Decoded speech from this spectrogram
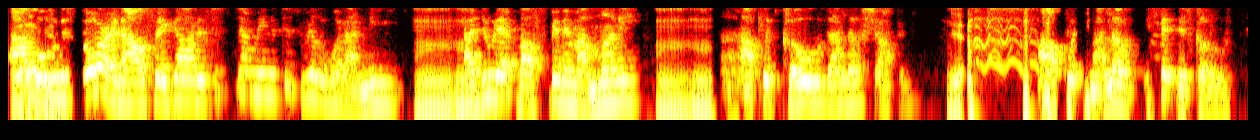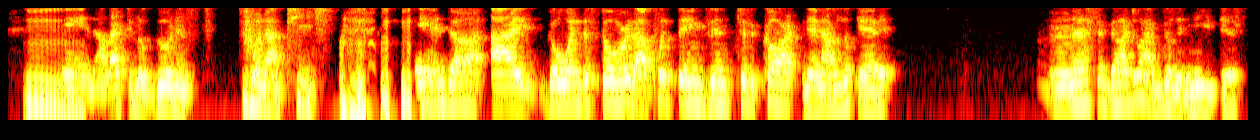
I'll go in the store and I'll say, God, is this, I mean, is this really what I need? Mhm. I do that by spending my money. Mhm. Uh, I'll put clothes. I love shopping. Yeah. I'll put, my love fitness clothes. Mhm. and I like to look good in, when I teach. and uh, I go in the stores, I put things into the cart, and then I look at it. And I said, God, do I really need this?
